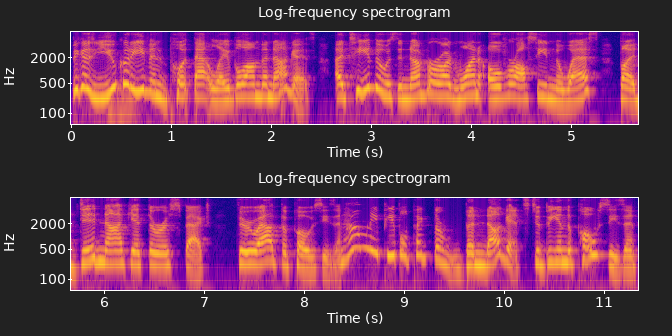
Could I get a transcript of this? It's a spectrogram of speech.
because you could mm-hmm. even put that label on the Nuggets, a team that was the number one overall seed in the West, but did not get the respect throughout the postseason. How many people picked the, the Nuggets to be in the postseason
